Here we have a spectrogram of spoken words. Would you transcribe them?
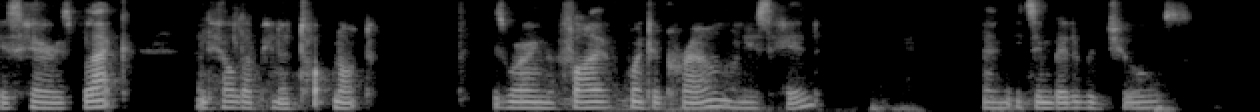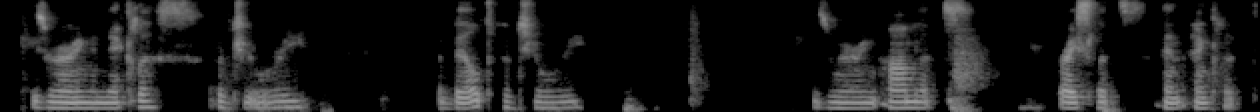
His hair is black and held up in a top knot. He's wearing the five pointed crown on his head and it's embedded with jewels. He's wearing a necklace of jewelry, a belt of jewelry. He's wearing armlets, bracelets, and anklets.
